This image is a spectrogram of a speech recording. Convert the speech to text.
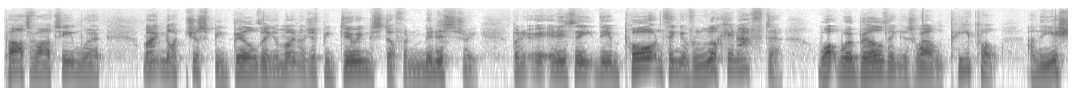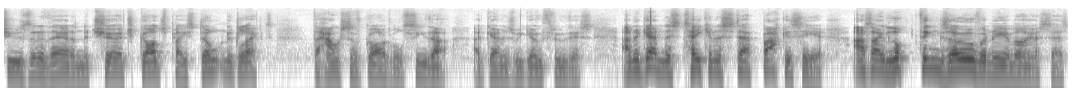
Part of our teamwork might not just be building, it might not just be doing stuff and ministry, but it is the, the important thing of looking after what we're building as well, people and the issues that are there in the church, God's place. Don't neglect the house of God. We'll see that again as we go through this. And again, this taking a step back is here. As I looked things over, Nehemiah says,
